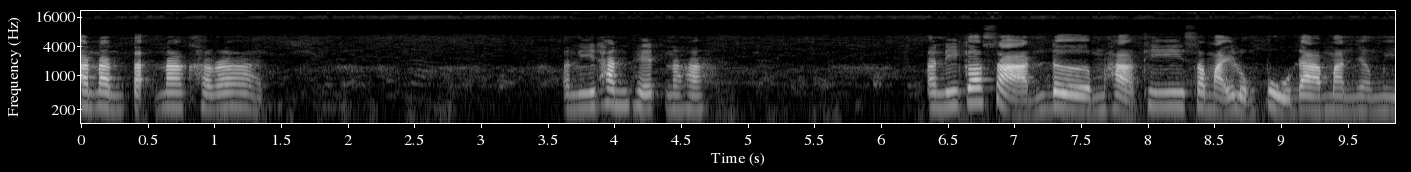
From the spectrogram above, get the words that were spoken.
อนันตนาคราช อันนี้ท่านเพชรนะคะ อันนี้ก็สารเดิมค่ะ ที่สมัยหลวงปู่ดามันยังมี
